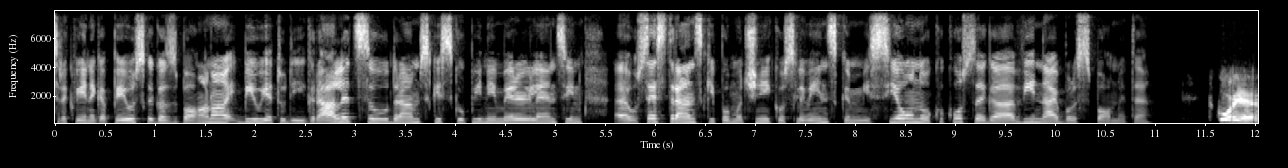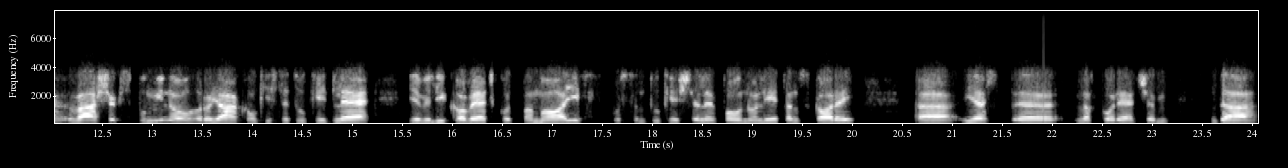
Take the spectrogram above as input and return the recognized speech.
crkvenega pevskega zbora, bil je tudi igralec v dramski skupini Maryland in vsestranski pomočnik v slovenskem misijonu. Kako se ga vi najbolj spomnite? Tako je, vaših spominov, rojakov, ki ste tukaj dlje, je veliko več kot pa mojih, ko sem tukaj šele polnoleten skoraj. Uh, jaz uh, lahko rečem, da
